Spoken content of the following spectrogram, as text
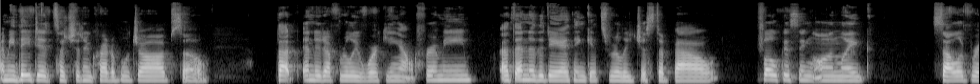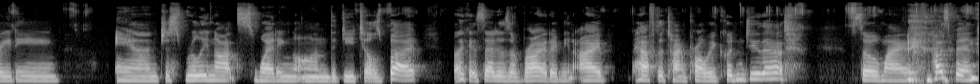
I mean, they did such an incredible job, so that ended up really working out for me. At the end of the day, I think it's really just about focusing on like celebrating and just really not sweating on the details. But like I said, as a bride, I mean, I half the time probably couldn't do that. So my husband,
